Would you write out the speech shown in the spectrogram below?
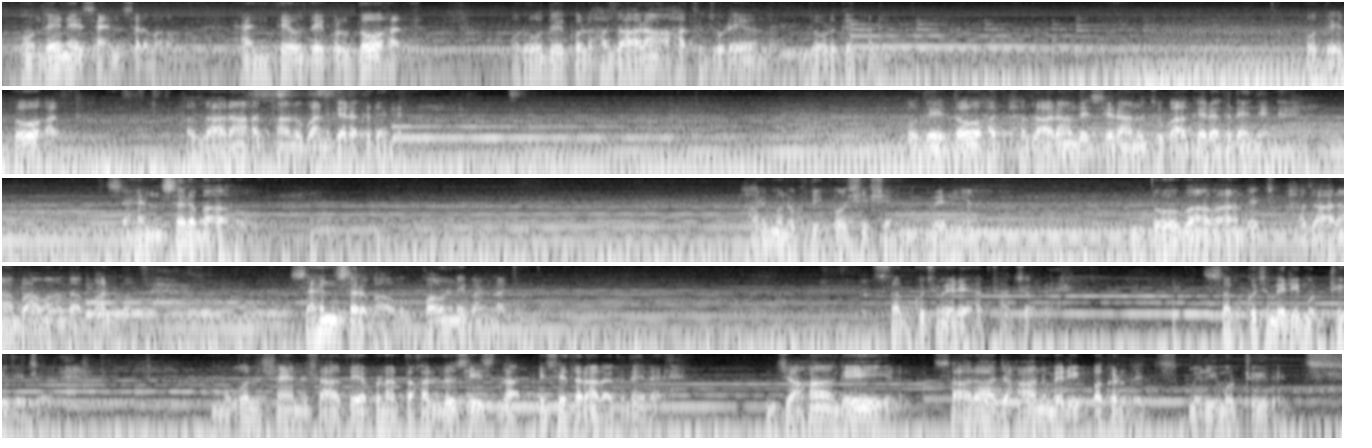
ਹੁੰਦੇ ਨੇ ਸੈਂਸਰ ਬਾਉ ਹਨ ਤੇ ਉਸਦੇ ਕੋਲ ਦੋ ਹੱਥ, ਔਰ ਉਹਦੇ ਕੋਲ ਹਜ਼ਾਰਾਂ ਹੱਥ ਜੁੜੇ ਹੁੰਦੇ, ਜੋੜ ਕੇ ਖੜੇ ਉਹਦੇ ਦੋ ਹੱਥ ਹਜ਼ਾਰਾਂ ਹੱਥਾਂ ਨੂੰ ਬੰਨ ਕੇ ਰੱਖ ਦਿੰਦੇ। ਉਹਦੇ ਦੋ ਹੱਥ ਹਜ਼ਾਰਾਂ ਦੇ ਸਿਰਾਂ ਨੂੰ ਝੁਕਾ ਕੇ ਰੱਖ ਦਿੰਦੇ। ਸਹਿਨਸਰ ਬਾਹੋ ਹਰ ਮਨੁੱਖ ਦੀ ਕੋਸ਼ਿਸ਼ ਹੈ ਮੇਰੀਆਂ ਦੋ ਬਾਵਾਂ ਦੇ ਹਜ਼ਾਰਾਂ ਬਾਵਾਂ ਦਾ ਬਲ ਹੋਵੇ ਸਹਿਨਸਰ ਬਾਹੋ ਕੌਣ ਨਹੀਂ ਬਣਨਾ ਚਾਹੁੰਦਾ? ਸਭ ਕੁਝ ਮੇਰੇ ਹੱਥਾਂ 'ਚ ਹੋਵੇ। ਸਭ ਕੁਝ ਮੇਰੀ ਮੁਠੀ ਦੇ 'ਚ ਹੋਵੇ। ਮੁਗਲ ਸ਼ਹਿਨशाह ਤੇ ਆਪਣਾ ਤਖੱਲੁਸ ਇਸ ਦਾ ਇਸੇ ਤਰ੍ਹਾਂ ਰੱਖਦੇ ਰਹੇ। ਜਹਾਂਗੀਰ, ਸਾਰਾ ਜਹਾਨ ਮੇਰੀ ਪਕੜ ਦੇ 'ਚ, ਮੇਰੀ ਮੁਠੀ ਦੇ 'ਚ।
